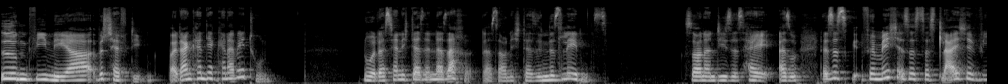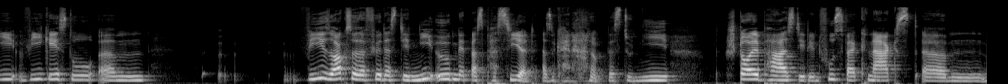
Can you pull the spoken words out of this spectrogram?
irgendwie näher beschäftigen. Weil dann kann dir keiner wehtun. Nur das ist ja nicht der Sinn der Sache. Das ist auch nicht der Sinn des Lebens. Sondern dieses, hey, also das ist, für mich ist es das Gleiche wie, wie gehst du, ähm, wie sorgst du dafür, dass dir nie irgendetwas passiert? Also keine Ahnung, dass du nie stolperst, dir den Fuß verknackst, ähm,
